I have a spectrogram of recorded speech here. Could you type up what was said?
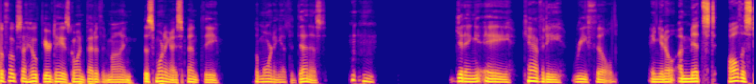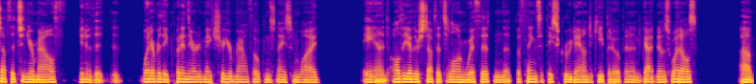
So, folks, I hope your day is going better than mine. This morning, I spent the the morning at the dentist getting a cavity refilled, and you know, amidst all the stuff that's in your mouth, you know, the, the whatever they put in there to make sure your mouth opens nice and wide, and all the other stuff that's along with it, and the, the things that they screw down to keep it open, and God knows what else. Um,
